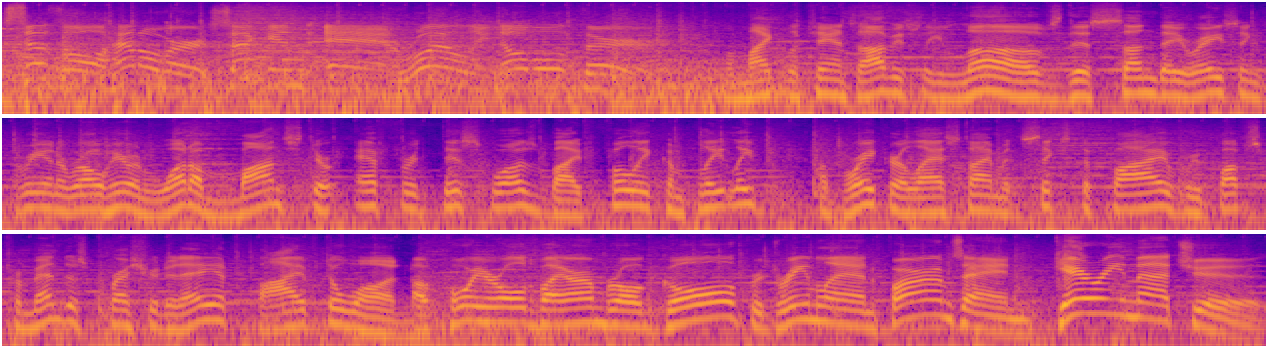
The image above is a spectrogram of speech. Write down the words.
Sizzle Hanover second and Royally Noble third. Mike LaChance obviously loves this Sunday racing three in a row here, and what a monster effort this was by fully completely. A breaker last time at six to five rebuffs tremendous pressure today at five to one. A four-year-old by Armbro goal for Dreamland Farms and Gary Matches.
